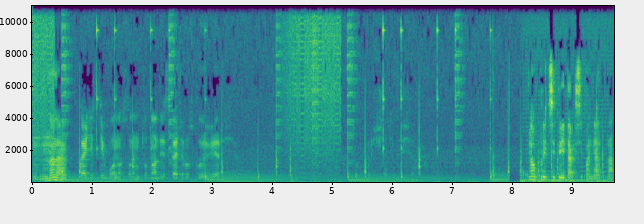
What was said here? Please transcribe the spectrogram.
М, Ну да. В качестве бонуса, но тут надо искать русскую версию. Чтобы прочитать это все. Ну, в принципе, и так все понятно.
